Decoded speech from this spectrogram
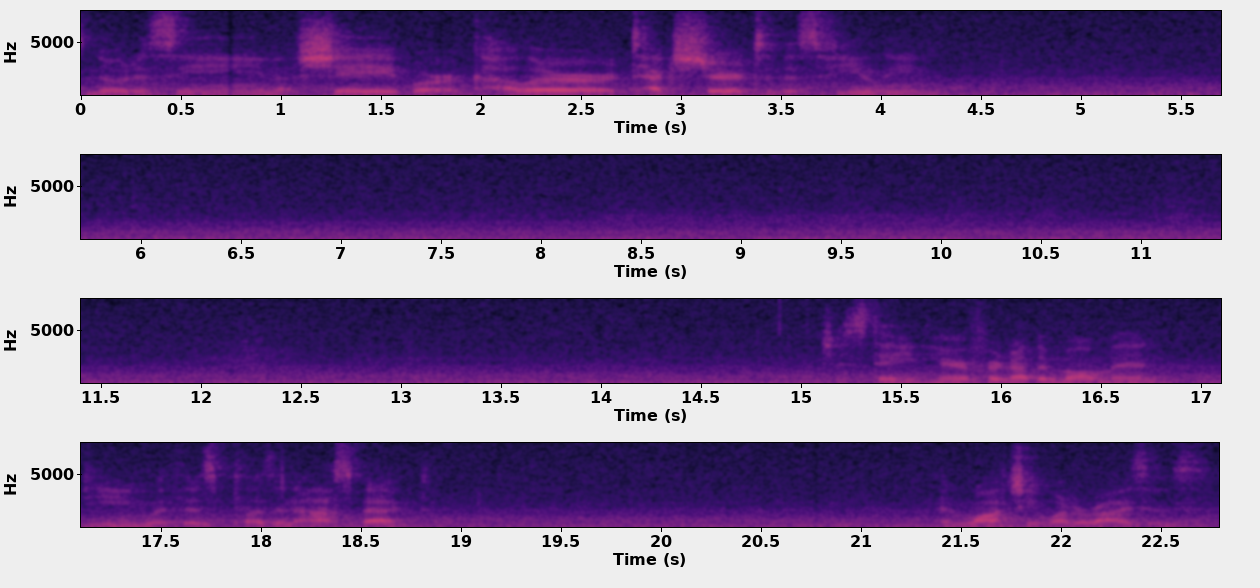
Perhaps noticing a shape or a color or a texture to this feeling. Just staying here for another moment, being with this pleasant aspect and watching what arises.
